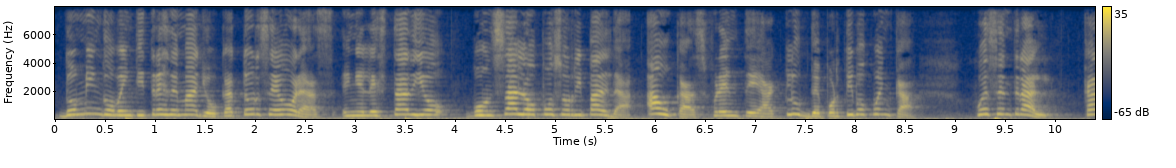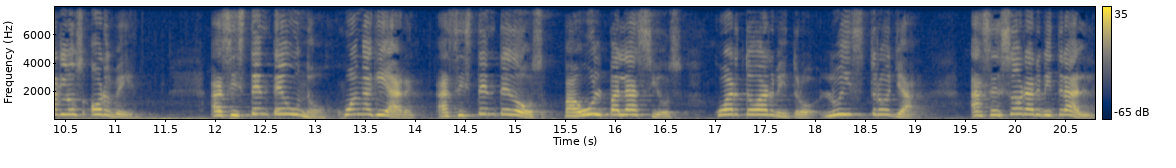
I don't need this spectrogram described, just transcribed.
Domingo 23 de mayo, 14 horas, en el estadio Gonzalo Pozo Ripalda, Aucas, frente a Club Deportivo Cuenca. Juez central, Carlos Orbe. Asistente 1, Juan Aguiar. Asistente 2, Paul Palacios. Cuarto árbitro, Luis Troya. Asesor arbitral,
